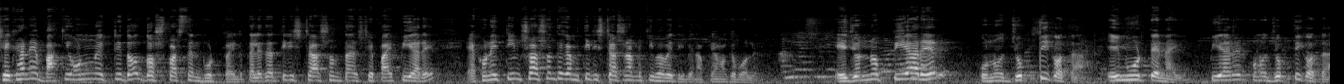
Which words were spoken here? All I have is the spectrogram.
সেখানে বাকি অন্য একটি দল দশ পার্সেন্ট ভোট পাইলো। তাহলে তার তিরিশটা আসন তার সে পায় পিয়ারে এখন এই তিনশো আসন থেকে আমি তিরিশটা আসন আপনি কীভাবে দিবেন আপনি আমাকে বলেন? এই জন্য পিয়ারের কোনো যৌক্তিকতা এই মুহূর্তে নাই। পিয়ারের কোনো যৌক্তিকতা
